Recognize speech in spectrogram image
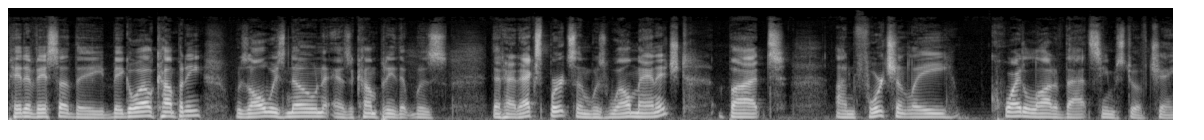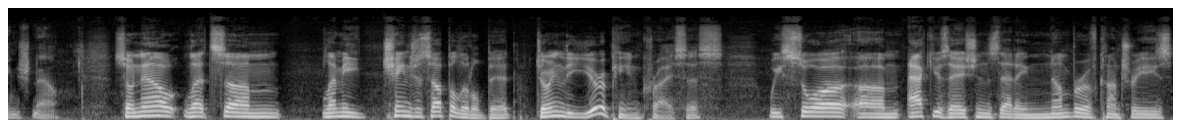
PDVSA, the big oil company, was always known as a company that was that had experts and was well managed, but unfortunately quite a lot of that seems to have changed now. So now let's um, let me change this up a little bit. During the European crisis, we saw um, accusations that a number of countries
